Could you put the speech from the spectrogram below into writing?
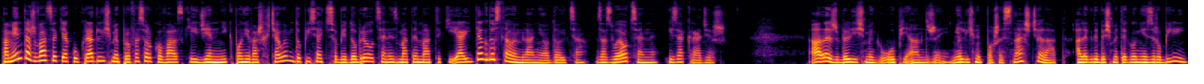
Pamiętasz, Wacek, jak ukradliśmy profesor Kowalskiej dziennik, ponieważ chciałem dopisać sobie dobre oceny z matematyki, a i tak dostałem lanie od ojca za złe oceny i za kradzież. Ależ byliśmy głupi, Andrzej. Mieliśmy po 16 lat, ale gdybyśmy tego nie zrobili,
